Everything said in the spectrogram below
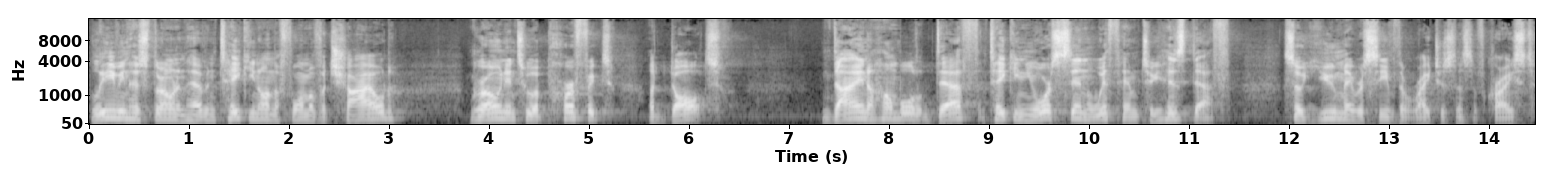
leaving his throne in heaven, taking on the form of a child, growing into a perfect adult dying a humble death, taking your sin with him to his death, so you may receive the righteousness of Christ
